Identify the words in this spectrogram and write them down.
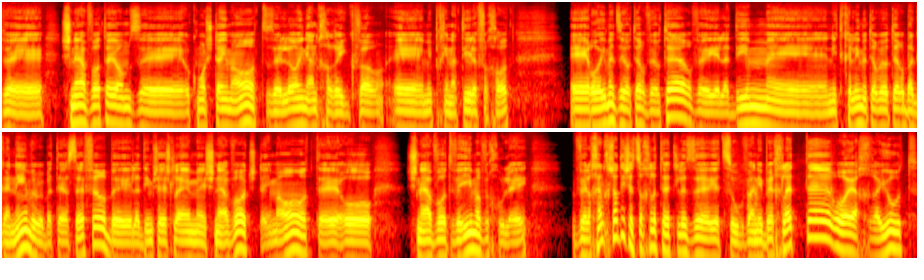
ושני אבות היום זה, או כמו שתי אמהות, זה לא עניין חריג כבר, אה, מבחינתי לפחות. אה, רואים את זה יותר ויותר, וילדים נתקלים יותר ויותר בגנים ובבתי הספר, בילדים שיש להם שני אבות, שתי אמהות, או שני אבות ואימא וכולי. ולכן חשבתי שצריך לתת לזה ייצוג, ואני בהחלט רואה אחריות.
